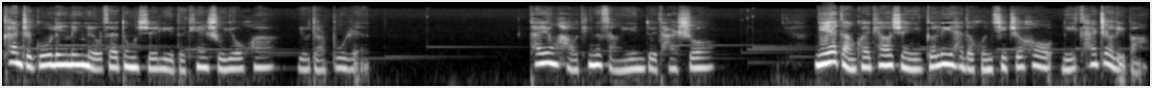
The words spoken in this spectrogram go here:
看着孤零零留在洞穴里的天树幽花，有点不忍。他用好听的嗓音对他说：“你也赶快挑选一个厉害的魂器之后离开这里吧，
